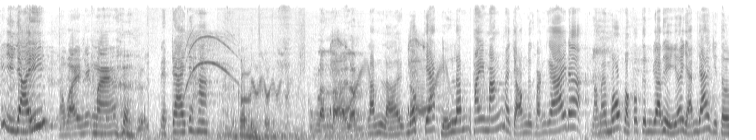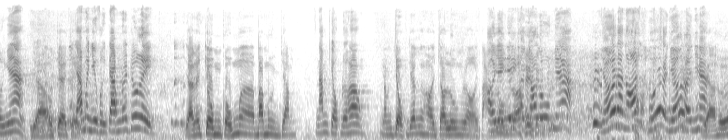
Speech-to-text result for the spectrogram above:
Cái gì vậy? Không phải em nhắc ma. Đẹp trai chứ ha. Có bình thường. Cũng lanh lợi lắm. Lanh lợi đốt chát dữ lắm. May mắn mà chọn được bạn gái đó. Mà mai mốt mà có kinh doanh thì nhớ giảm giá cho chị Tường nha. Dạ ok chị. Giảm bao nhiêu phần trăm nói trước đi. Dạ nói chung cũng ba mươi phần trăm năm chục được không? Năm chục chắc thôi cho luôn rồi tặng ờ vậy luôn đi rồi. cho, cho luôn nha. Nhớ đó nói là hứa là nhớ rồi nha. Dạ hứa.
